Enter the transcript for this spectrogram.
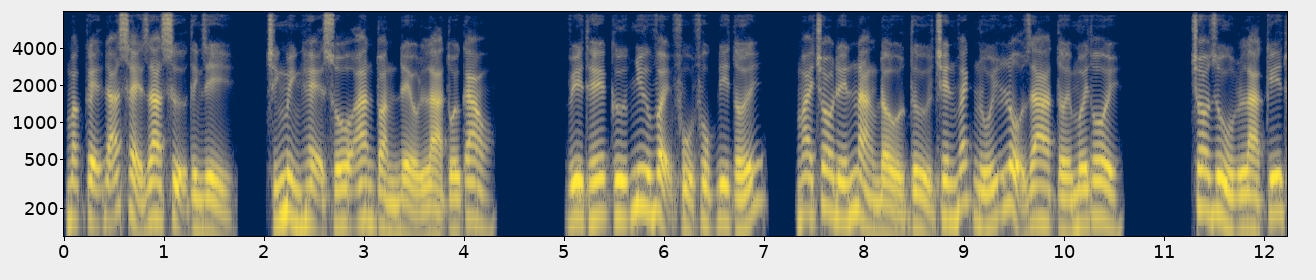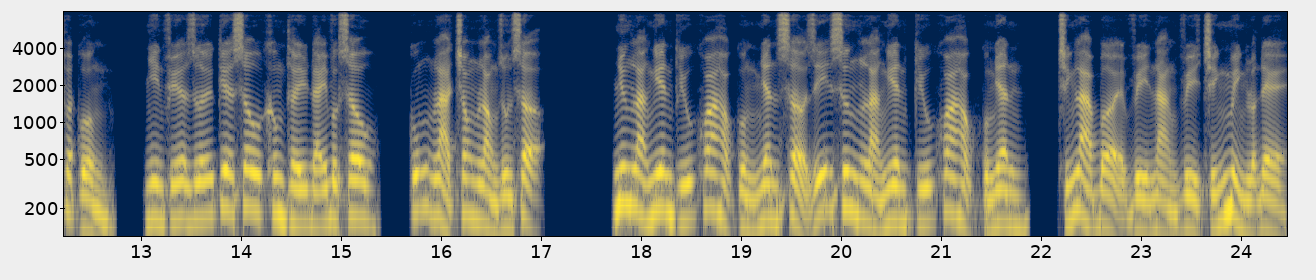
mặc kệ đã xảy ra sự tình gì, chính mình hệ số an toàn đều là tối cao. Vì thế cứ như vậy phủ phục đi tới, mai cho đến nàng đầu từ trên vách núi lộ ra tới mới thôi. Cho dù là kỹ thuật cuồng, nhìn phía dưới kia sâu không thấy đáy vực sâu, cũng là trong lòng run sợ. Nhưng là nghiên cứu khoa học cùng nhân sở dĩ xưng là nghiên cứu khoa học cùng nhân, chính là bởi vì nàng vì chính mình luận đề,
